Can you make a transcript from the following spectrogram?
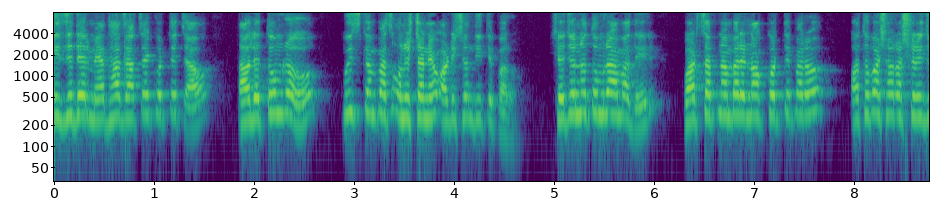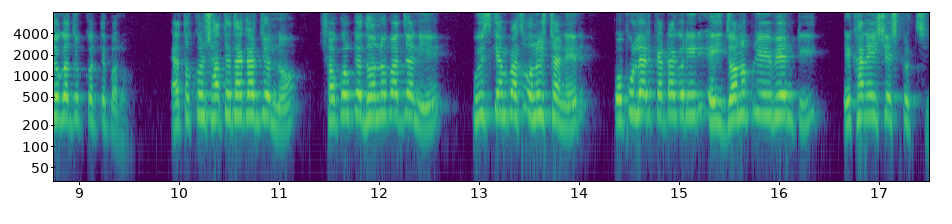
নিজেদের মেধা যাচাই করতে চাও, তাহলে তোমরাও কুইজ ক্যাম্পাস অনুষ্ঠানে অডিশন দিতে পারো। সেজন্য তোমরা আমাদের হোয়াটসঅ্যাপ নাম্বারে নক করতে পারো অথবা সরাসরি যোগাযোগ করতে পারো। এতক্ষণ সাথে থাকার জন্য সকলকে ধন্যবাদ জানিয়ে কুইজ ক্যাম্পাস অনুষ্ঠানের পপুলার ক্যাটাগরির এই জনপ্রিয় ইভেন্টটি এখানেই শেষ করছি।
